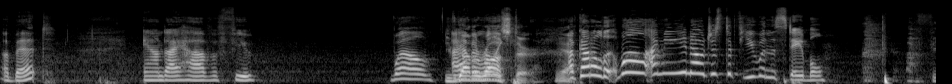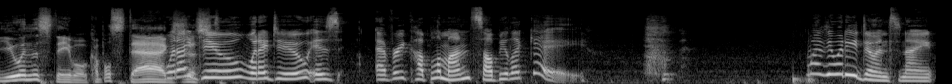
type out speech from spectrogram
a bit, and I have a few. Well, You've I got a haven't really- roster. Yeah. I've got a li- well. I mean, you know, just a few in the stable. A few in the stable, a couple stags. What I do, what I do is every couple of months, I'll be like, "Hey, what, what are you doing tonight?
